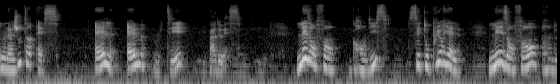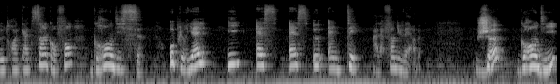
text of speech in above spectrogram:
on ajoute un S. Elle aime le thé, pas de S. Les enfants grandissent, c'est au pluriel. Les enfants, 1, 2, 3, 4, 5 enfants grandissent. Au pluriel, I-S-S-E-N-T à la fin du verbe. Je grandis,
